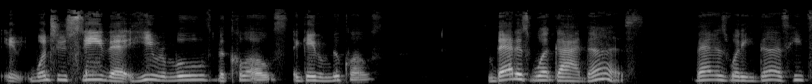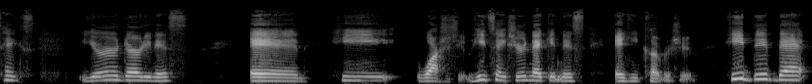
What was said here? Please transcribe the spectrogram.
it, once you see that he removed the clothes and gave him new clothes, that is what God does. That is what he does. He takes your dirtiness and he washes you. He takes your nakedness and he covers you. He did that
